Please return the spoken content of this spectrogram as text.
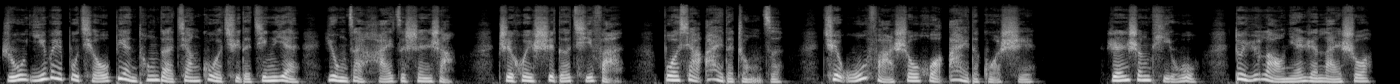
如一味不求变通的将过去的经验用在孩子身上，只会适得其反，播下爱的种子，却无法收获爱的果实。人生体悟：对于老年人来说，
